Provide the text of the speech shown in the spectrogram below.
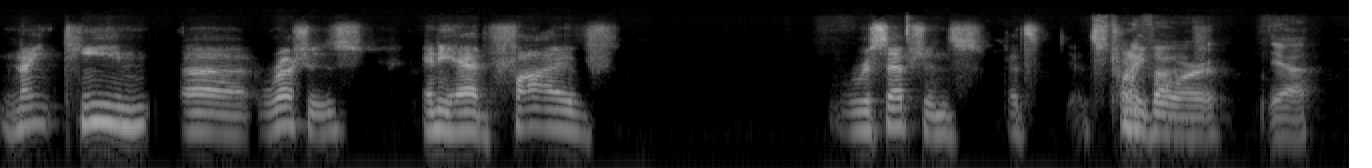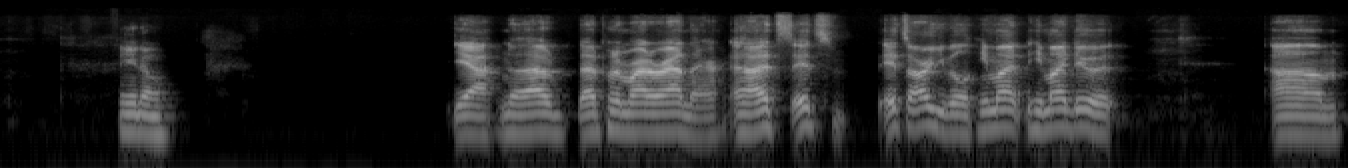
19 uh, rushes and he had five receptions. That's it's 25. 24. Yeah. You know, Yeah, no, that would that put him right around there. Uh, it's it's it's arguable. He might he might do it. Um,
